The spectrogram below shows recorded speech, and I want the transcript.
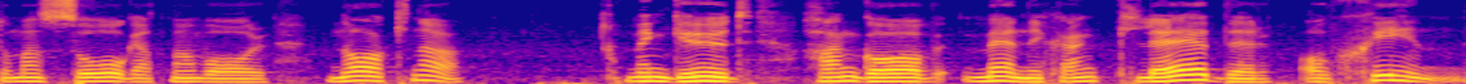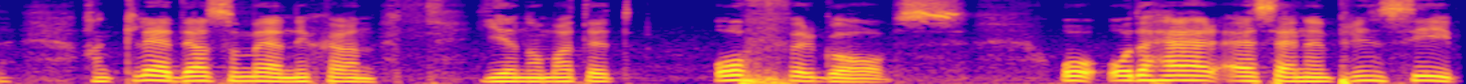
då man såg att man var nakna. Men Gud, han gav människan kläder av skinn. Han klädde alltså människan genom att ett offer gavs och, och det här är sedan en princip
